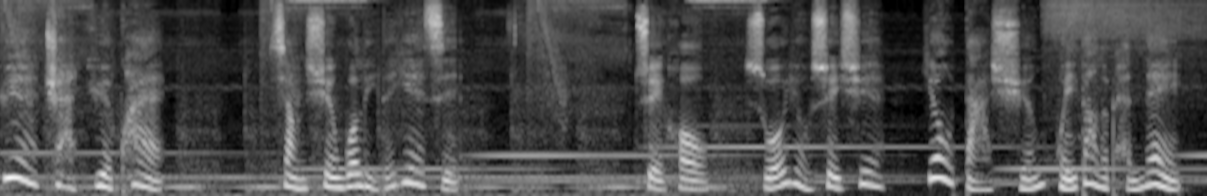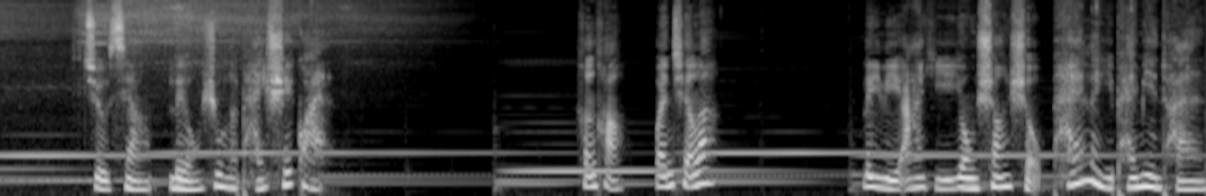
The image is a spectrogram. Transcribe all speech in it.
越转越快，像漩涡里的叶子。最后，所有碎屑又打旋回到了盆内，就像流入了排水管。很好，完成了。丽丽阿姨用双手拍了一拍面团。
